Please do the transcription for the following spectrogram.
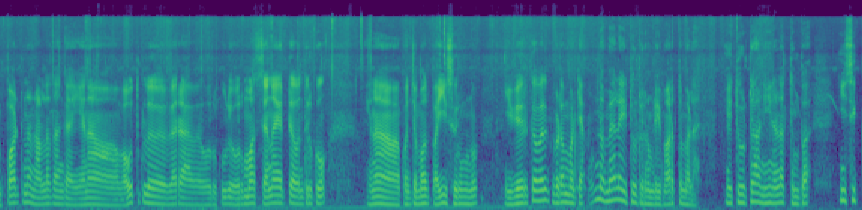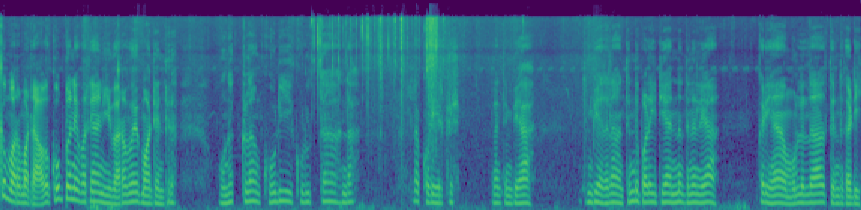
நிப்பாட்டுனா நல்லதாங்க. ஏன்னா வவுத்துக்குள்ளே வேறு ஒரு கூடி ஒரு மாதம் செனாயிட்ட வந்திருக்கும். ஏன்னா கொஞ்சமாவது பை சுருங்கணும். இவன் இருக்க வரைக்கும் விட மாட்டேன். இன்னும் மேலே ஏற்றி விட்டுற முடியும்? மரத்து மேலே. ஏற்றி விட்டா நீ நல்லா திம்ப. நீ சிக்க வர மாட்டேற அவள் கூப்பிட்டோன்னே வரையா நீ வரவே மாட்டேன்ற. உனக்கெல்லாம் கொடி கொடுத்தா இருந்தா நல்லா கொடி இருக்குது எல்லாம் திம்பியா? திம்பி அதெல்லாம் திண்டு பழகிட்டியா? இன்னும் தின்னலையா? கடி ஆ முள் இல்லாத திண்டு கடி.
